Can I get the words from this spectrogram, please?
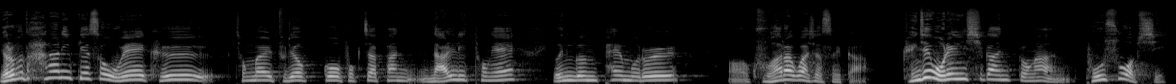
여러분, 하나님께서 왜 그 정말 두렵고 복잡한 난리통에 은근 폐물을 어, 구하라고 하셨을까? 굉장히 오랜 시간 동안 보수 없이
